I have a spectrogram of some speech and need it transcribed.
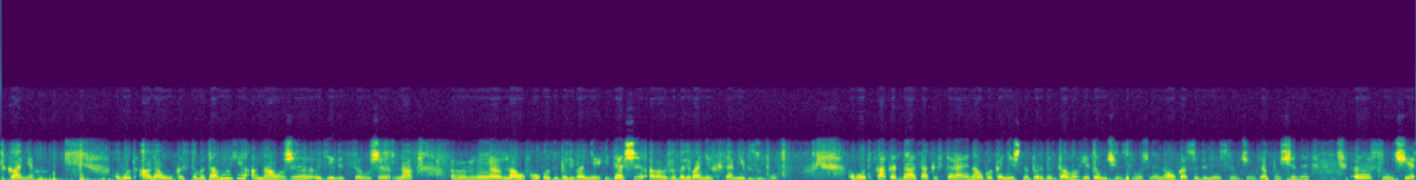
тканях. Вот, а наука стоматология, она уже делится уже на э, науку о заболеваниях и дальше о заболеваниях самих зубов. Вот, как одна, так и вторая наука, конечно, пародонтология, это очень сложная наука, особенно если очень запущенные э, случаи.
